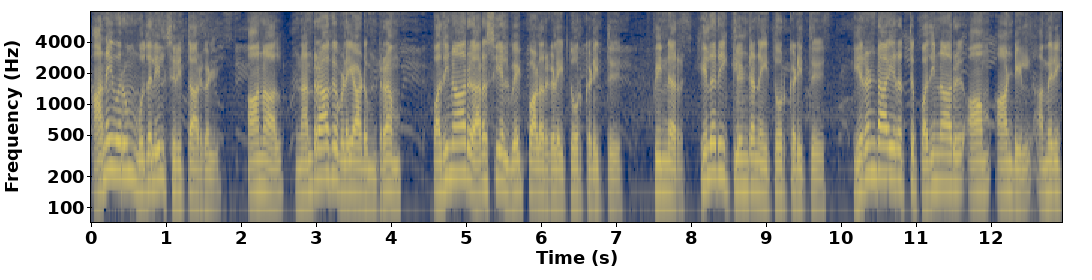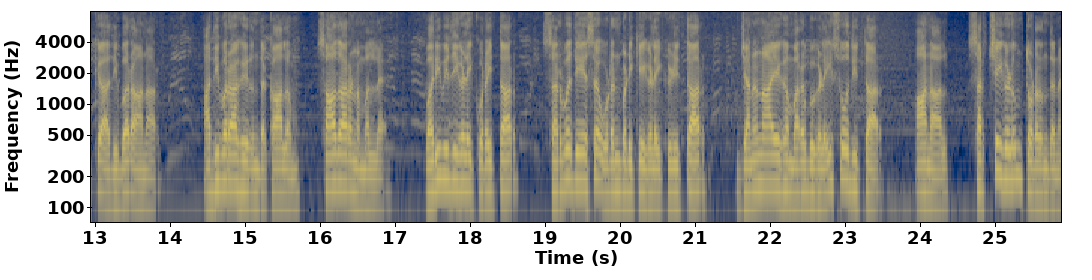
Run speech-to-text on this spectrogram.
அனைவரும் முதலில் சிரித்தார்கள். ஆனால் நன்றாக விளையாடும் ட்ரம்ப் பதினாறு அரசியல் வேட்பாளர்களை தோற்கடித்து பின்னர் ஹிலரி கிளிண்டனை தோற்கடித்து இரண்டாயிரத்து பதினாறு ஆம் ஆண்டில் அமெரிக்க அதிபர் ஆனார். அதிபராக இருந்த காலம் சாதாரணமல்ல. வரி விதிகளை குறைத்தார் சர்வதேச உடன்படிக்கைகளை கிழித்தார் ஜனநாயக மரபுகளை சோதித்தார். ஆனால் சர்ச்சைகளும் தொடர்ந்தன.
